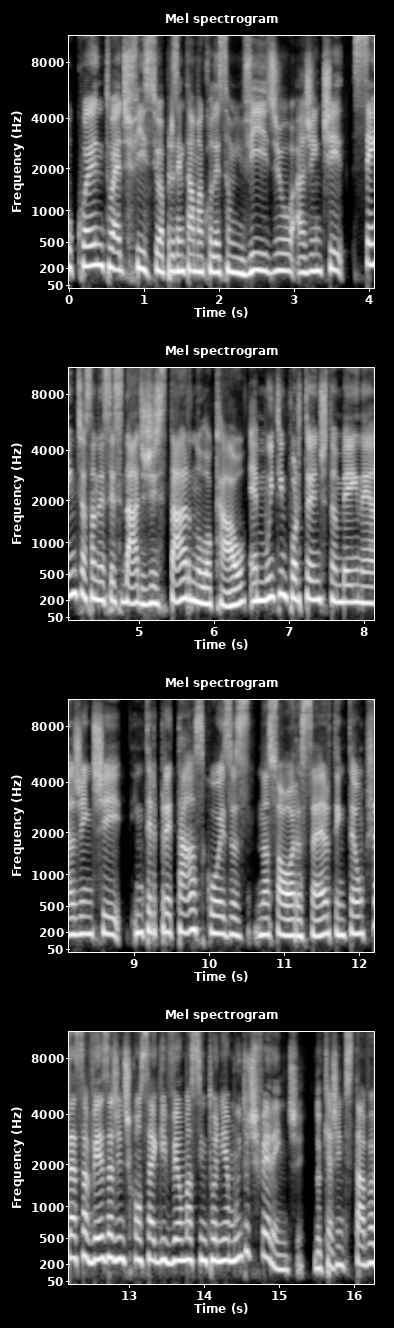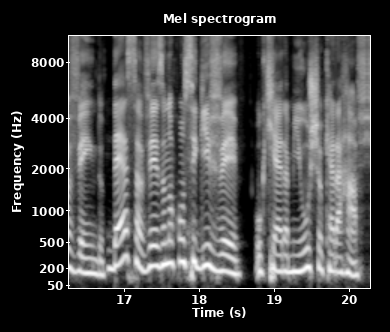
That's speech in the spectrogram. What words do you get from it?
o quanto é difícil apresentar uma coleção em vídeo, a gente sente essa necessidade de estar no local. É muito importante também, né, a gente interpretar as coisas na sua hora certa. Então, dessa vez a gente consegue ver uma sintonia muito diferente do que a gente estava vendo. Dessa vez eu não consegui ver o que era Miúcha, o que era Raf.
